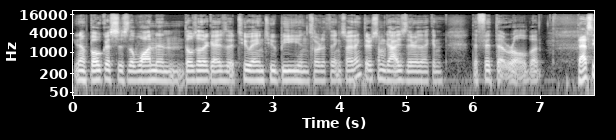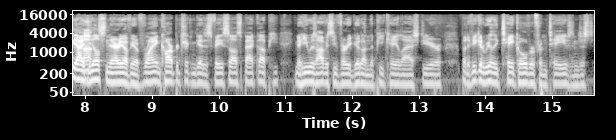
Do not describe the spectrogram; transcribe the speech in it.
you know Boqvist is the one, and those other guys are two A and two B and sort of thing. So I think there's some guys there that can that fit that role. But That's the ideal uh, scenario. If you know, if Ryan Carpenter can get his faceoffs back up, he, you know, he was obviously very good on the PK last year. But if he could really take over from Toews and just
